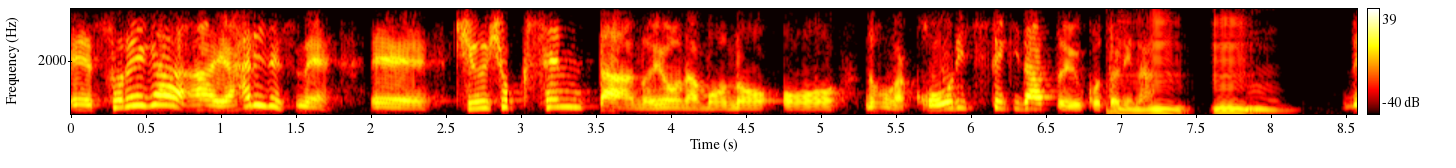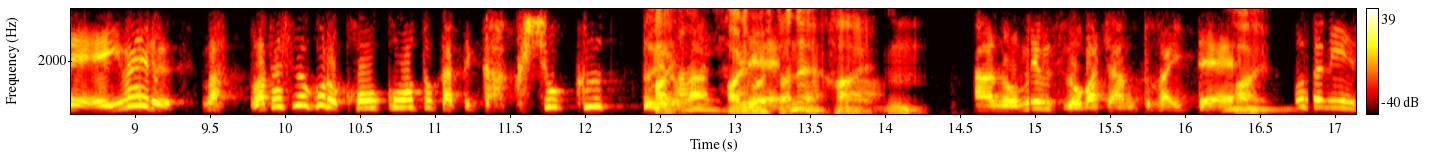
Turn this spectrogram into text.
えーそれがあやはりですね、えー給食センターのようなものおの方が効率的だということになって、うんううん。ん。でえーいわゆる、まあ、私の頃高校とかって学食というのがあって、ありましたね。はい。うんあの名物のおばちゃんとかいて、はい本当に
